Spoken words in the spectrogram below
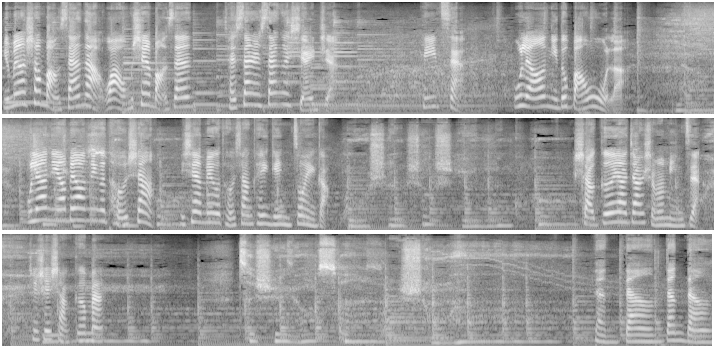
有没有上榜三的？哇，我们现在榜三才三十三个喜爱值，第一次。啊！无聊，你都榜五了。无聊，你要不要那个头像？你现在没有头像，可以给你做一个。小哥要叫什么名字？这是小哥吗？当当当当！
